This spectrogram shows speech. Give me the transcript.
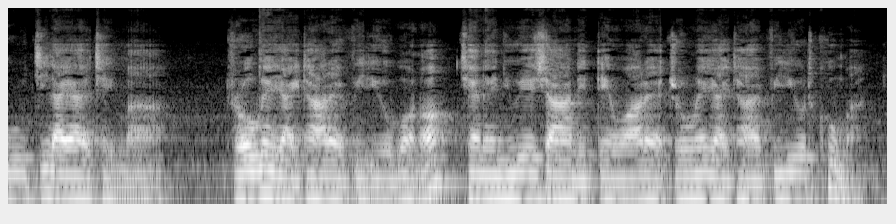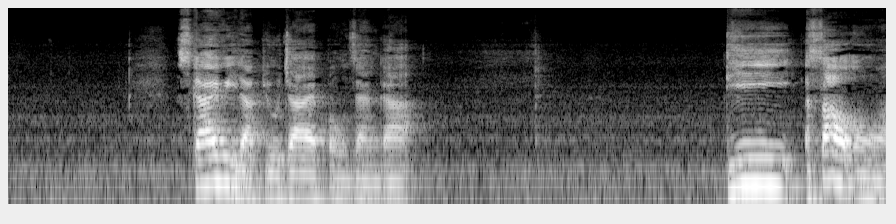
ဦးကြည့်လိုက်ရတဲ့အချိန်မှာ drone နဲ့ရိုက်ထားတဲ့ဗီဒီယိုပေါ့နော် channel New Asia ကနေတင်သွားတဲ့ drone နဲ့ရိုက်ထားတဲ့ဗီဒီယိုတစ်ခုမှာ Sky Villa ပြိုကျတဲ့ပုံစံက ဒီအဆောက်အုံက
